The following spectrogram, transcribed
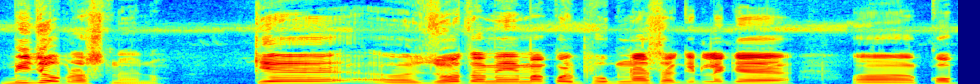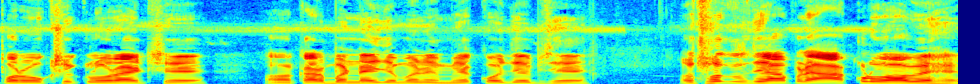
બીજો પ્રશ્ન એનો, કે જો તમે એમાં કોઈ ફૂગનાશક એટલે કે કોપર ઓક્સીક્લોરાઇડ છે કાર્બન ડાઇઝમ અને મેકોજેબ છે, અથવા તો જે આપણે આંકડો આવે છે,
